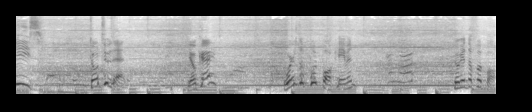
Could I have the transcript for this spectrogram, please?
Jeez! Don't do that. You okay? Where's the football, Cayman? Go get the football.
